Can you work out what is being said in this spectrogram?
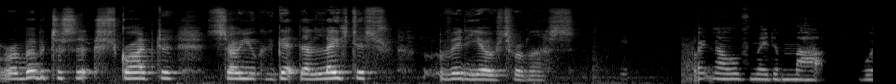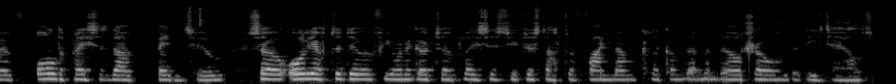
Remember to subscribe to so you can get the latest videos from us. Right now we've made a map with all the places that I've been to. So all you have to do if you want to go to places, you just have to find them, click on them and they'll show all the details.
